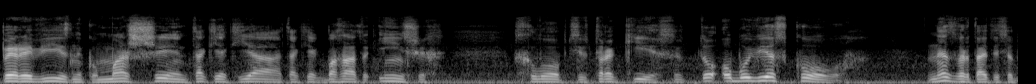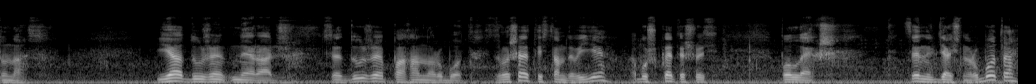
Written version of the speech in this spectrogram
перевізником машин, так як я, так як багато інших хлопців, тракістів, то обов'язково не звертайтеся до нас. Я дуже не раджу. Це дуже погана робота. Залишайтесь там, де ви є, або шукайте щось полегше. Це невдячна робота.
